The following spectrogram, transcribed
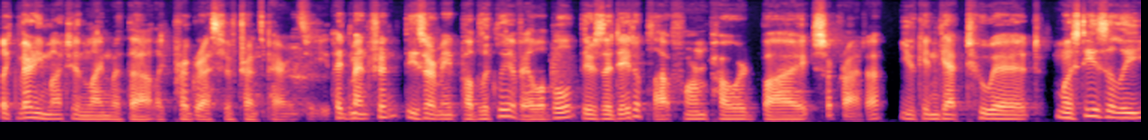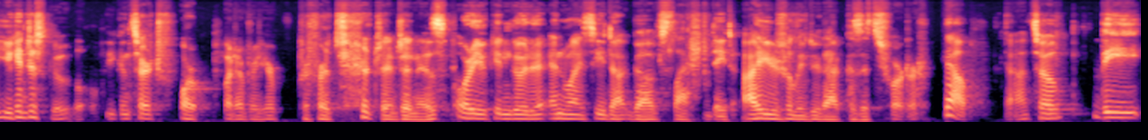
like very much in line with that like progressive transparency. I'd mentioned these are made publicly available. There's a data platform powered by Socrata. You can get to it most easily. You can just Google. You can search or whatever your preferred search engine is, or you can go to nyc.gov slash data. I usually do that because it's shorter. Yeah. Yeah. So the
